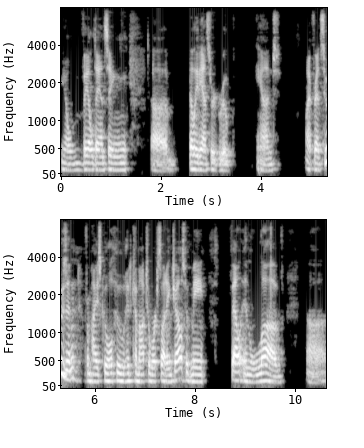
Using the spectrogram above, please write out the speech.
you know, veil dancing, um, belly dancer group, and my friend Susan from high school, who had come out to work sliding joust with me, fell in love uh,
